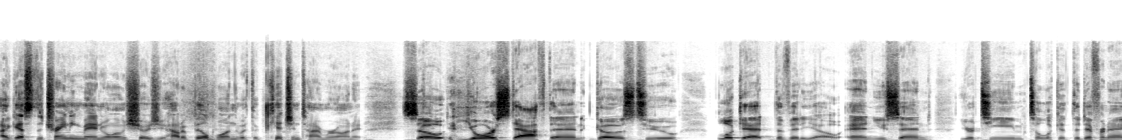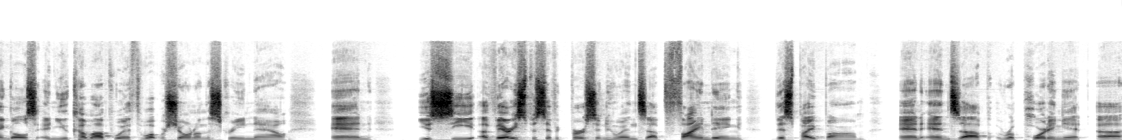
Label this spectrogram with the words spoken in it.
I guess the training manual only shows you how to build one with a kitchen timer on it. So your staff then goes to look at the video and you send your team to look at the different angles and you come up with what we're showing on the screen now and you see a very specific person who ends up finding this pipe bomb and ends up reporting it. Uh,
